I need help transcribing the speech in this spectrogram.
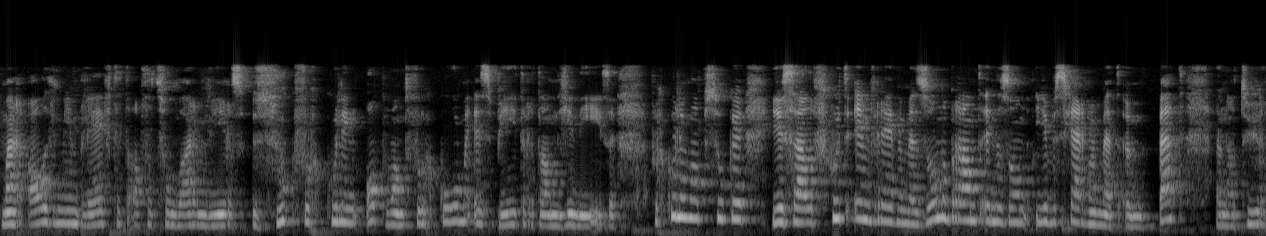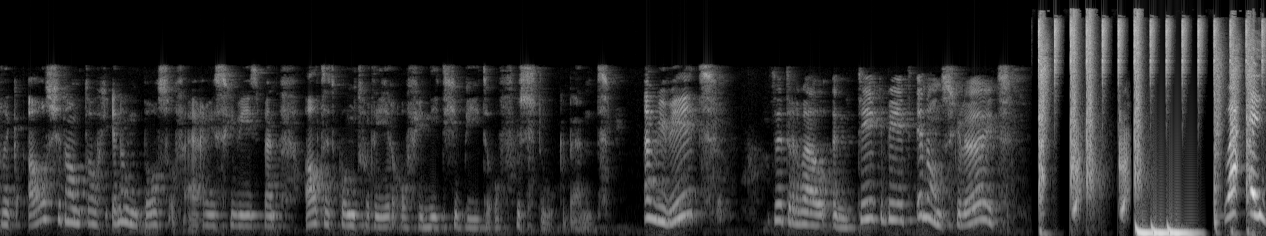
Maar algemeen blijft het als het zo warm weer is. Zoek verkoeling op, want voorkomen is beter dan genezen. Verkoeling opzoeken, jezelf goed invrijven met zonnebrand in de zon, je beschermen met een pet. En natuurlijk, als je dan toch in een bos of ergens geweest bent, altijd controleren of je niet gebeten of gestoken bent. En wie weet zit er wel een tekenbeet in ons geluid. Wat is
